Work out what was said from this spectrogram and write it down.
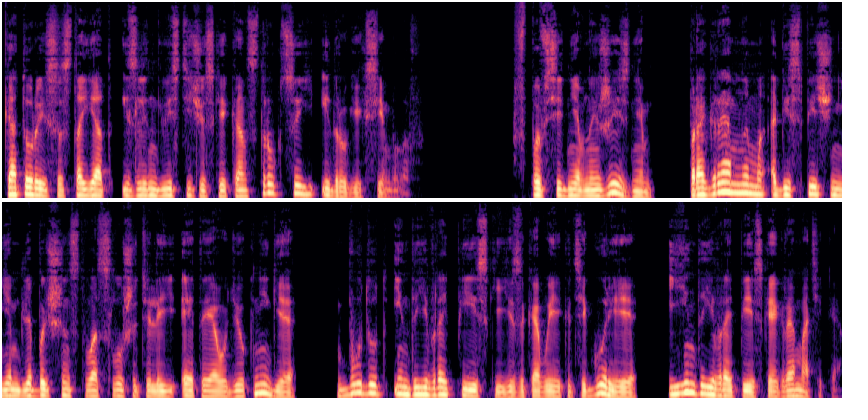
которые состоят из лингвистических конструкций и других символов. В повседневной жизни Программным обеспечением для большинства слушателей этой аудиокниги будут индоевропейские языковые категории и индоевропейская грамматика.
